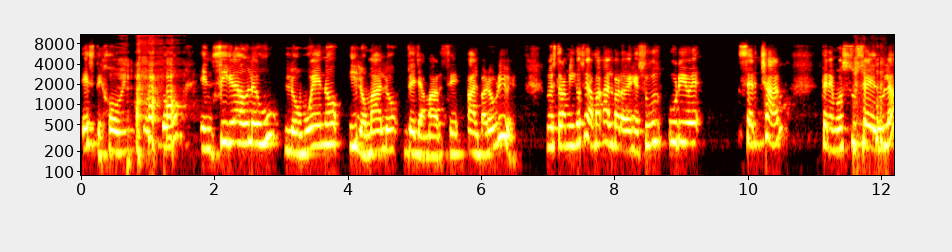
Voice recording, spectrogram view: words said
Este joven contó en sigla W lo bueno y lo malo de llamarse Álvaro Uribe. Nuestro amigo se llama Álvaro de Jesús Uribe Serchar. Tenemos su cédula,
